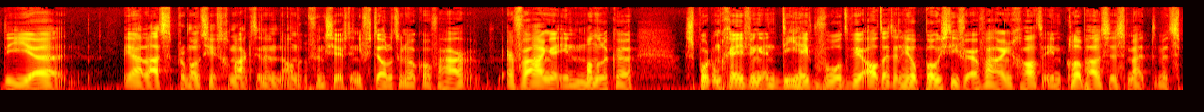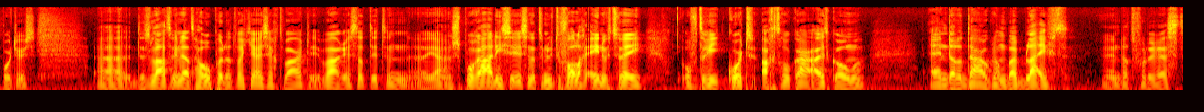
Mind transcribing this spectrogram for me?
Die ja, laatste promotie heeft gemaakt en een andere functie heeft. En die vertelde toen ook over haar ervaringen in mannelijke sportomgeving. En die heeft bijvoorbeeld weer altijd een heel positieve ervaring gehad in clubhouses met, met sporters. Uh, dus laten we inderdaad hopen dat wat jij zegt waar, is, dat dit een, uh, ja, een sporadische is. En dat er nu toevallig één of twee of drie kort achter elkaar uitkomen. En dat het daar ook dan bij blijft. En dat voor de rest,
